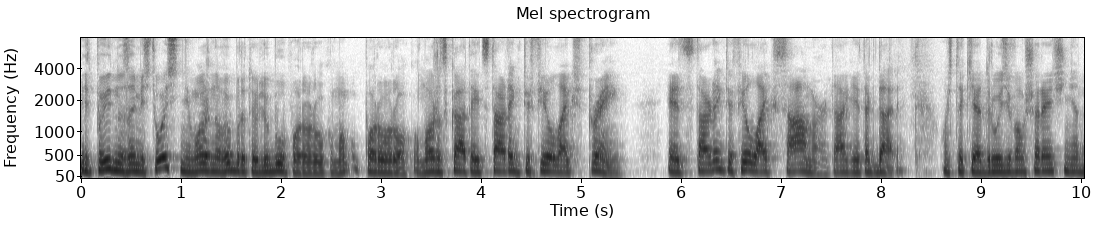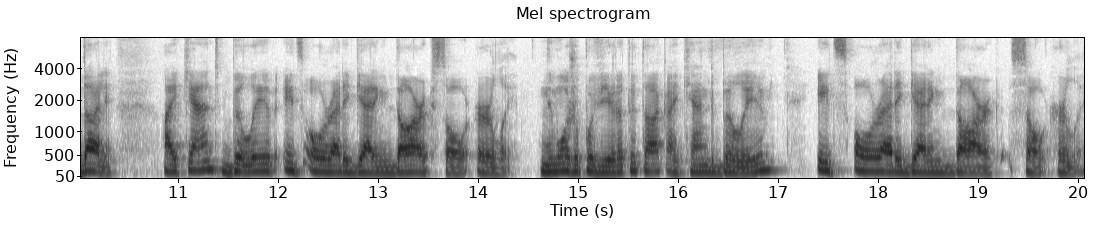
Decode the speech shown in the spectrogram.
Відповідно, замість осені можна вибрати любу пору року. Пору року. Можна сказати it's starting to feel like spring. It's starting to feel like summer, так, і так далі. Ось таке, друзі, вам ще речення. Далі. I can't believe it's already getting dark so early. Не можу повірити, так. I can't believe it's already getting dark so early.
